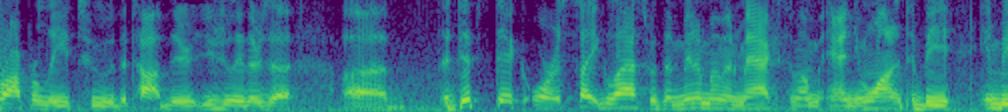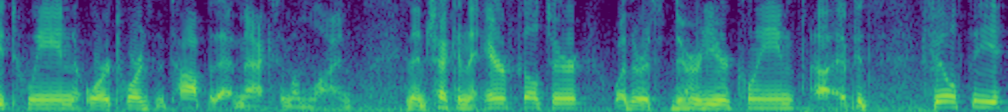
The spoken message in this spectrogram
properly to the top. There, usually there's a, uh, a dipstick or a sight glass with a minimum and maximum, and you want it to be in between or towards the top of that maximum line. And then checking the air filter, whether it's dirty or clean. Uh, if it's filthy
